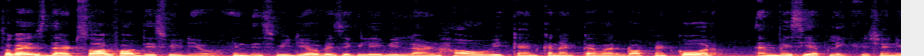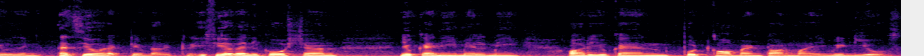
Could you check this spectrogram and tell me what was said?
So guys that's all for this video. In this video basically we learned how we can connect our .NET Core MVC application using Azure Active Directory. If you have any question you can email me or you can put comment on my videos.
